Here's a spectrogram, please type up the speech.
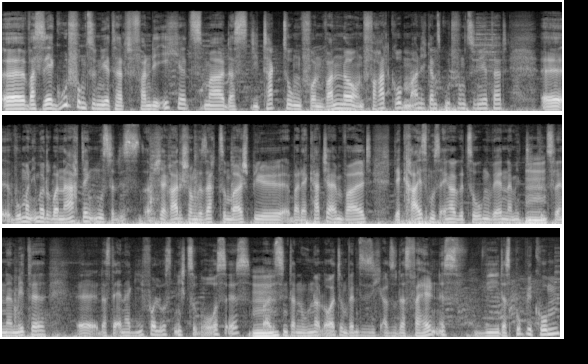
Äh, was sehr gut funktioniert hat, fand ich jetzt mal, dass die Taktung von Wander- und Fahrradgruppen eigentlich ganz gut funktioniert hat. Äh, wo man immer drüber nachdenken muss, das habe ich ja gerade schon gesagt, zum Beispiel bei der Katja im Wald, der Kreis muss enger gezogen werden, damit die mhm. Künstler in der Mitte, äh, dass der Energieverlust nicht zu groß ist, mhm. weil es sind dann nur 100 Leute und wenn sie sich also das Verhältnis wie das Publikum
